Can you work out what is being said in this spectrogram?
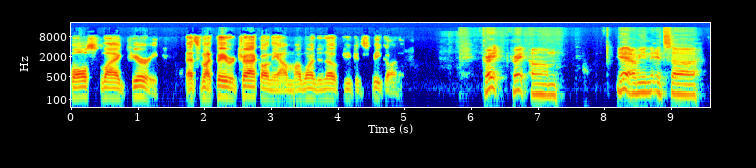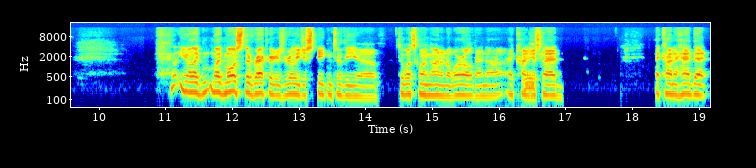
"False Flag Fury." That's my favorite track on the album. I wanted to know if you could speak on it. Great, great. Um, yeah, I mean it's uh, you know, like like most of the record is really just speaking to the uh to what's going on in the world, and uh, I kind of mm-hmm. just had I kind of had that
